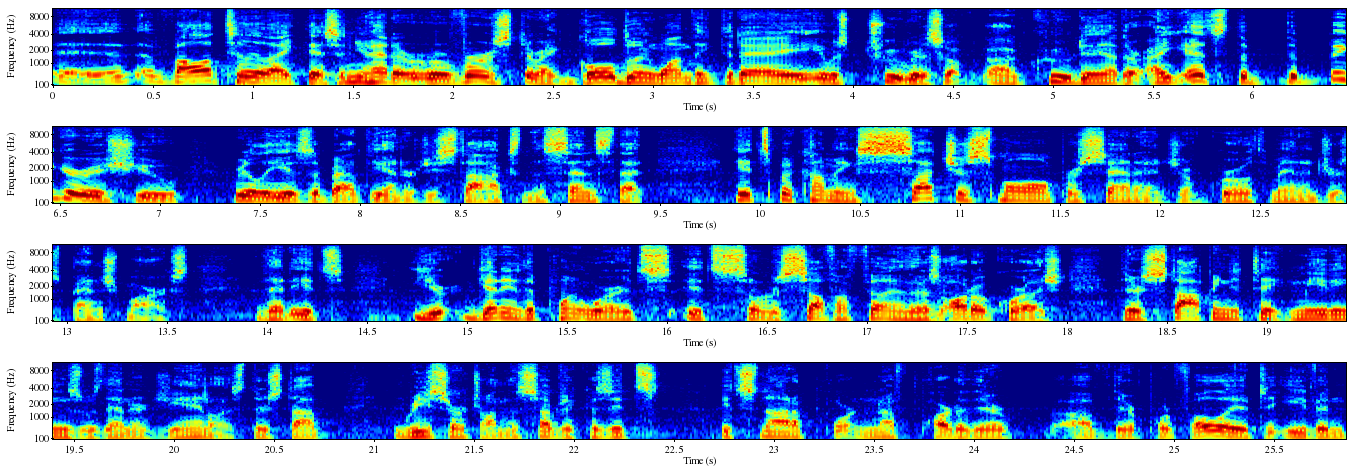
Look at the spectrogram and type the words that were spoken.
uh, volatility like this, and you had a reverse, right? Gold doing one thing today, it was true risk uh, crude doing the other. I guess the, the bigger issue really is about the energy stocks in the sense that it's becoming such a small percentage of growth managers' benchmarks that it's you're getting to the point where it's it's sort of self-fulfilling. There's autocorrelation. They're stopping to take meetings with energy analysts. They're stop research on the subject because it's it's not a important enough part of their of their portfolio to even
